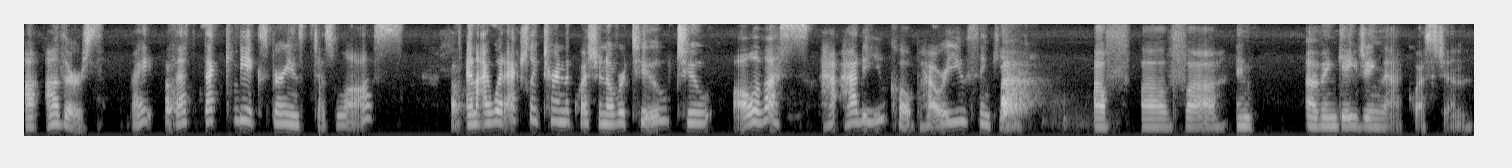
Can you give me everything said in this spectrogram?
uh, others, right? That, that can be experienced as loss. And I would actually turn the question over to, to all of us. How, how do you cope? How are you thinking of, of, uh, of engaging that question?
